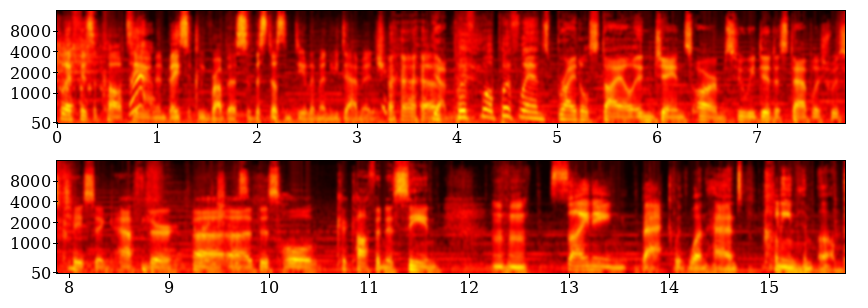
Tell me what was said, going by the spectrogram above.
Pliff is a cartoon and basically rubber, so this doesn't deal him any damage. Um, yeah, Pliff, well, Pliff lands bridal style in Jane's arms, who we did establish was chasing after uh, uh, this whole cacophonous scene. hmm Signing back with one hand, clean him up.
